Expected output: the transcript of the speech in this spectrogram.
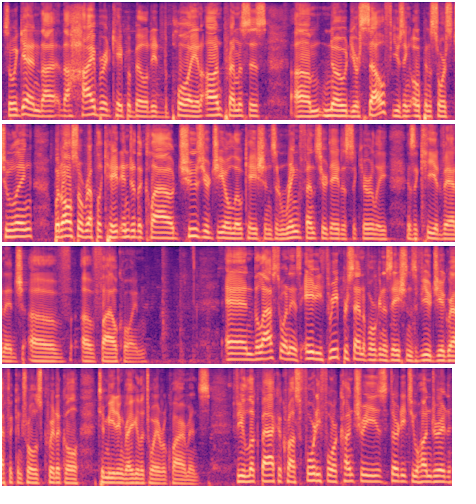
So again, the, the hybrid capability to deploy an on-premises um, node yourself using open source tooling, but also replicate into the cloud, choose your geolocations, and ring fence your data securely is a key advantage of, of Filecoin. And the last one is 83% of organizations view geographic control as critical to meeting regulatory requirements. If you look back across 44 countries, 3,200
